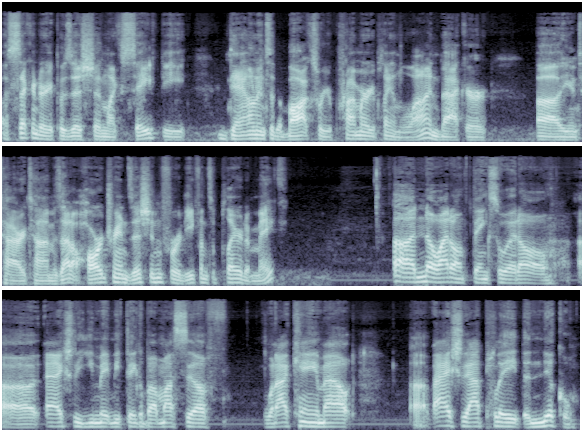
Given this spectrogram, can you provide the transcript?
a secondary position like safety down into the box where you're primarily playing linebacker uh, the entire time. Is that a hard transition for a defensive player to make? Uh, no, I don't think so at all. Uh, actually, you made me think about myself when I came out. Uh, actually, I played the nickel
